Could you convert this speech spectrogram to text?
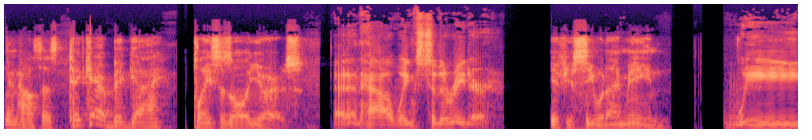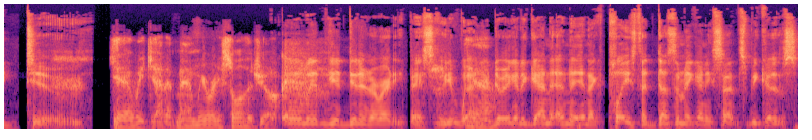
And Hal says, Take care, big guy. Place is all yours. And then Hal winks to the reader. If you see what I mean. We do. Yeah, we get it, man. We already saw the joke. And we- you did it already, basically. Yeah. You're doing it again in, in a place that doesn't make any sense because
